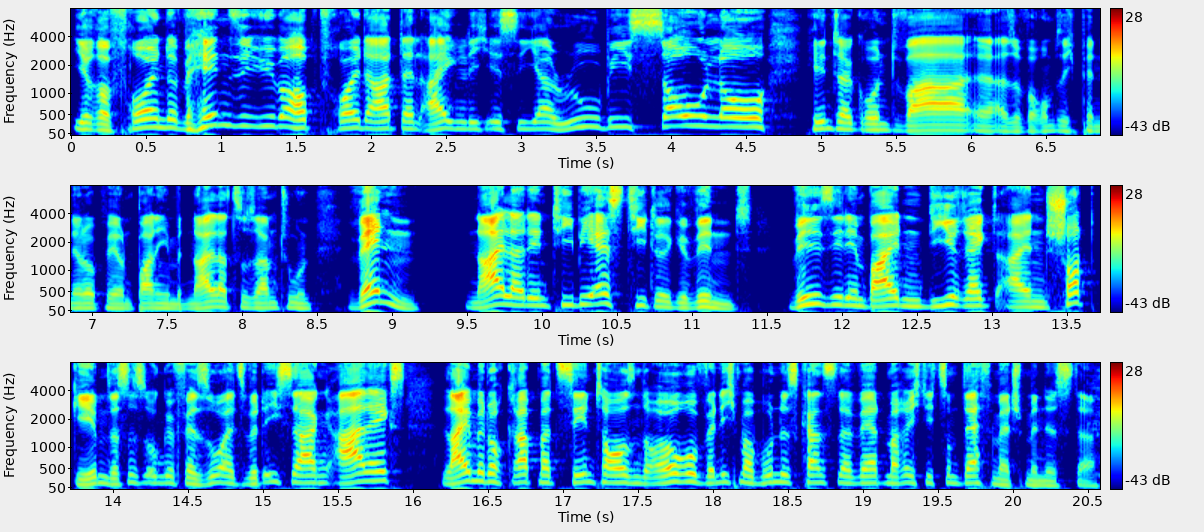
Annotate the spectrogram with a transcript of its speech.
ihrer Freunde, wenn sie überhaupt Freude hat, denn eigentlich ist sie ja Ruby Solo. Hintergrund war, äh, also warum sich Penelope und Bunny mit Nyla zusammentun, wenn Nyla den TBS-Titel gewinnt, will sie den beiden direkt einen Shot geben. Das ist ungefähr so, als würde ich sagen, Alex, leih mir doch gerade mal 10.000 Euro. Wenn ich mal Bundeskanzler werde, mache ich dich zum Deathmatch-Minister.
